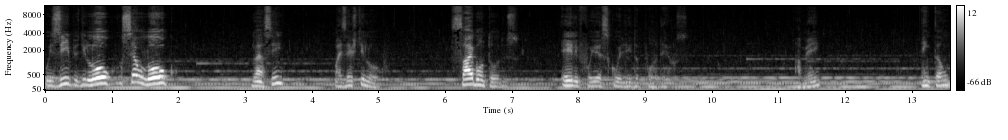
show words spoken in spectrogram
os ímpios, de louco. Você é um louco. Não é assim? Mas este louco, saibam todos, ele foi escolhido por Deus. Amém? Então,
